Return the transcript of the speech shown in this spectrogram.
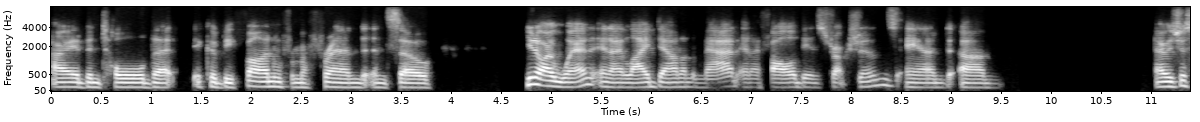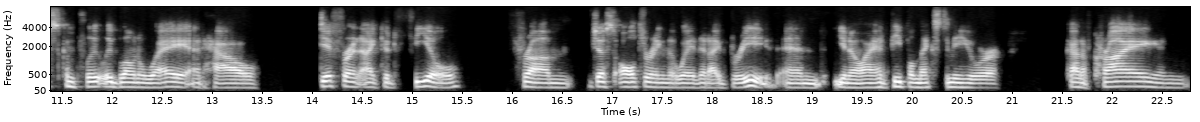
I had been told that it could be fun from a friend. And so you know, I went and I lied down on the mat and I followed the instructions. And um, I was just completely blown away at how different I could feel from just altering the way that I breathe. And, you know, I had people next to me who were kind of crying and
